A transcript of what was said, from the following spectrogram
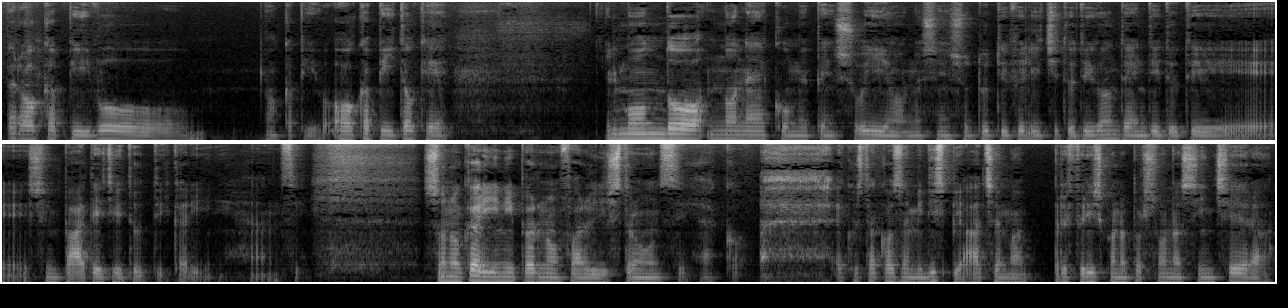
però capivo, no, capivo, ho capito che il mondo non è come penso io, nel senso tutti felici, tutti contenti, tutti simpatici, tutti carini, anzi sono carini per non fare gli stronzi, ecco. E questa cosa mi dispiace, ma preferisco una persona sincera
